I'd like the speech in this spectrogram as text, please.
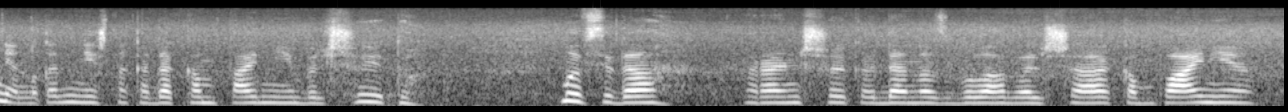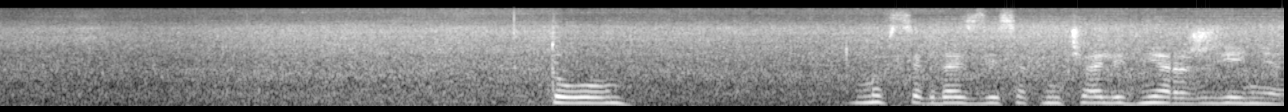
Не, ну, конечно, когда компании большие, то мы всегда раньше, когда у нас была большая компания, то мы всегда здесь отмечали дни рождения.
